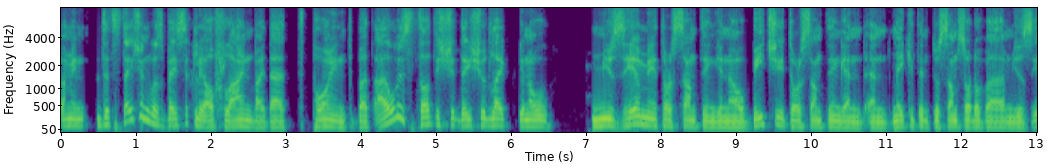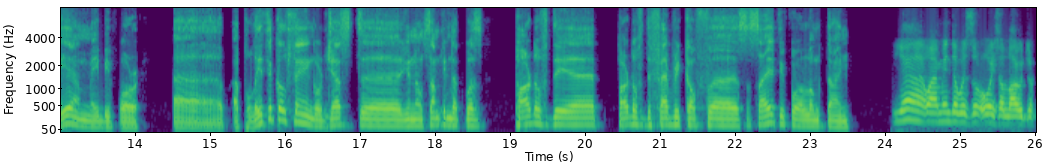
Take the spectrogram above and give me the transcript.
I mean, the station was basically offline by that point, but I always thought they should. They should like you know museum it or something you know beach it or something and and make it into some sort of a museum maybe for uh, a political thing or just uh, you know something that was part of the uh, part of the fabric of uh, society for a long time. Yeah well i mean there was always a load of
